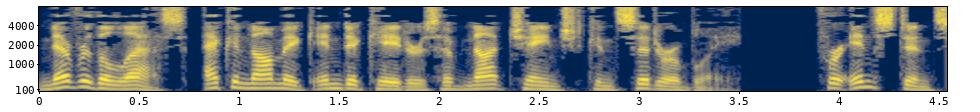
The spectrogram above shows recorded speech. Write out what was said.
Nevertheless, economic indicators have not changed considerably. For instance,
